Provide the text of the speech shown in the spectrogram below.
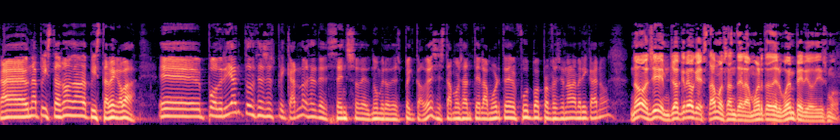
Eh, una pista, os vamos a dar una pista. Venga, va. Eh, ¿Podría entonces explicarnos el descenso del número de espectadores? ¿Estamos ante la muerte del fútbol profesional americano? No, Jim, yo creo que estamos ante la muerte del buen periodismo.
